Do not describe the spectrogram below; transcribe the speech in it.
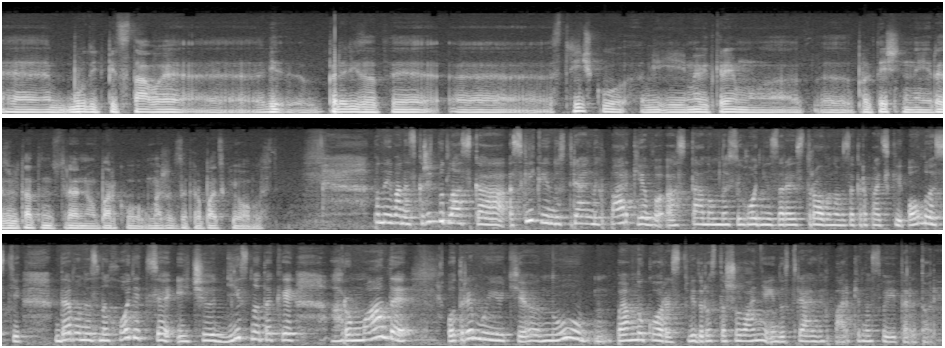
е, будуть підстави перерізати стрічку, і ми відкриємо практичний результат індустріального парку в межах Закарпатської області. Пане Іване, скажіть, будь ласка, скільки індустріальних парків станом на сьогодні зареєстровано в Закарпатській області, де вони знаходяться, і чи дійсно таки громади отримують е, ну певну користь від розташування індустріальних парків на своїй території?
